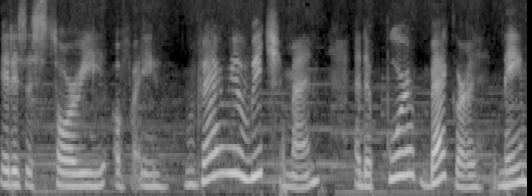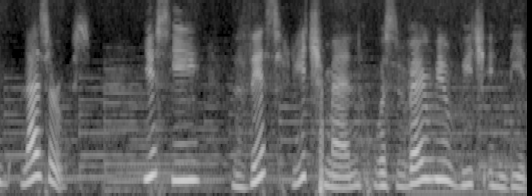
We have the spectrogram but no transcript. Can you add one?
It is a story of a very rich man and a poor beggar named Lazarus. You see, this rich man was very rich indeed.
